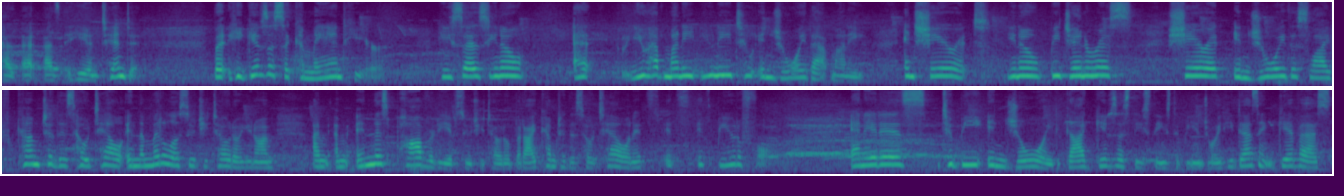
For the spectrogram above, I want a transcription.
as, as He intended. But He gives us a command here. He says, you know, at, you have money. You need to enjoy that money and share it. You know, be generous share it, enjoy this life, come to this hotel in the middle of Suchitoto. You know, I'm I'm, I'm in this poverty of Suchitoto, but I come to this hotel and it's it's it's beautiful. And it is to be enjoyed. God gives us these things to be enjoyed. He doesn't give us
